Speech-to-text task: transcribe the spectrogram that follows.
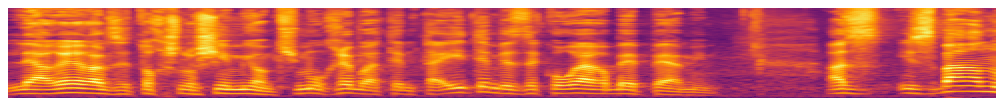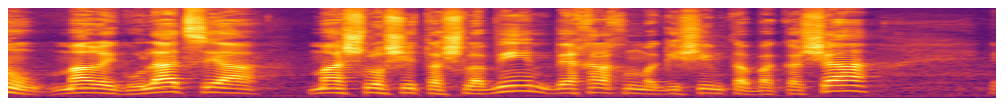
לערער על זה תוך 30 יום. תשמעו חבר'ה, אתם טעיתם וזה קורה הרבה פעמים. אז הסברנו מה הרגולציה, מה שלושת השלבים ואיך אנחנו מגישים את הבקשה uh,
